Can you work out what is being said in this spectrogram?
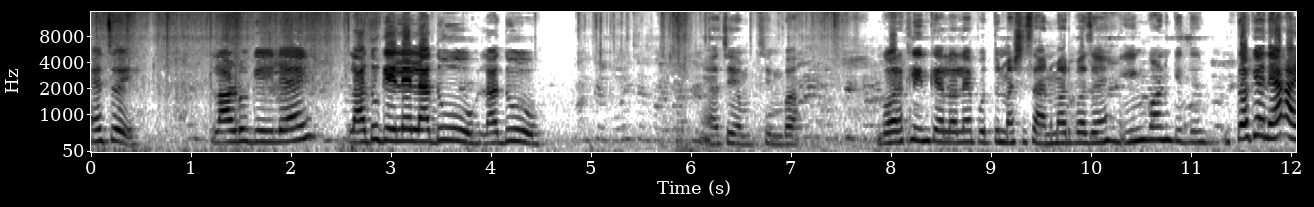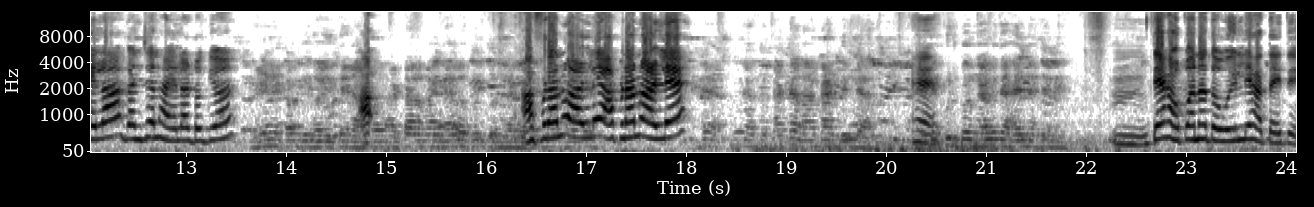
हे चोय लाडू गेले लादू गेले लादू लादू याचे सिंबा। गोर क्लीन केलेलें पोतून मातशें साण मारपा जाय हिंग कोण कितें? टोक्यान हें खायला गंजन खायला टोक्यान आपणानू हाडलें आपणानू हाडलें हे. हम्म, ते खावपाना तो वयले हाताय ते.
